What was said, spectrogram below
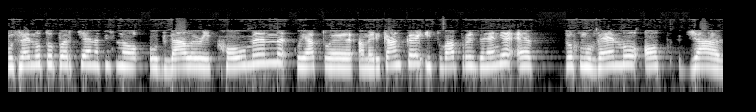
Последното парче е написано от Валери Колмен, която е американка и това произведение е вдохновено от джаз.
